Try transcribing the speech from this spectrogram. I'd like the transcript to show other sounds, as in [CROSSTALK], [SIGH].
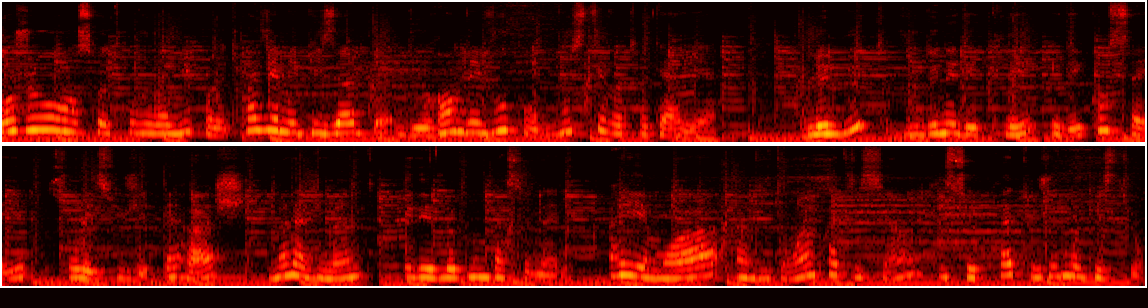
Bonjour, on se retrouve aujourd'hui pour le troisième épisode du Rendez-vous pour booster votre carrière. Le but, vous donner des clés et des conseils sur les sujets RH, management et développement personnel. Harry et moi invitons un praticien qui se prête au jeu de nos questions.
